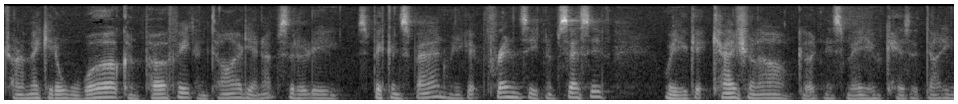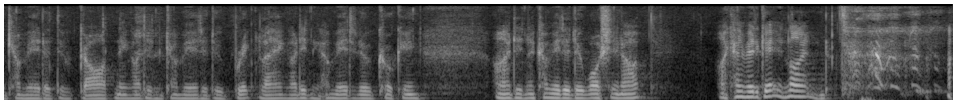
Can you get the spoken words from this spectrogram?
trying to make it all work and perfect and tidy and absolutely spick and span, where you get frenzied and obsessive, where you get casual, oh goodness me, who cares? I didn't come here to do gardening, I didn't come here to do bricklaying, I didn't come here to do cooking, I didn't come here to do washing up, I came here to get enlightened.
